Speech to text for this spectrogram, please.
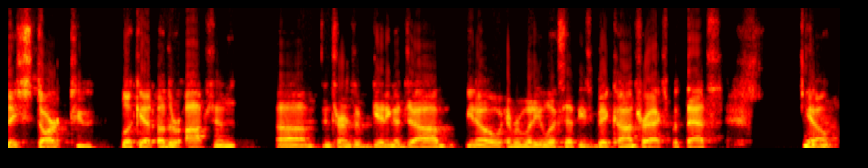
they start to look at other options um, in terms of getting a job you know everybody looks at these big contracts but that's you know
